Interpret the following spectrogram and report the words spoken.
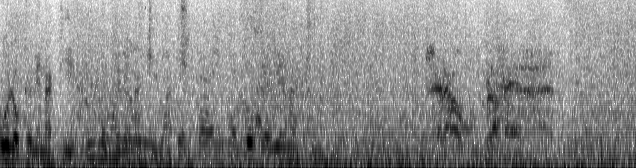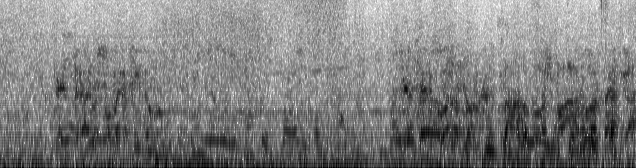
Uy, lo que viene aquí, uy, lo que viene aquí, macho. Lo que viene aquí. Será un placer. Tendrán su merecido. Uy, que me baja, uy, que me baja. Venga.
